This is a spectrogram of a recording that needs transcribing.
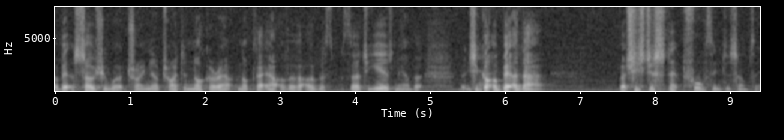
a bit of social work training. I've tried to knock her out, knock that out of her over 30 years now, but, but she's got a bit of that. But she's just stepped forth into something.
